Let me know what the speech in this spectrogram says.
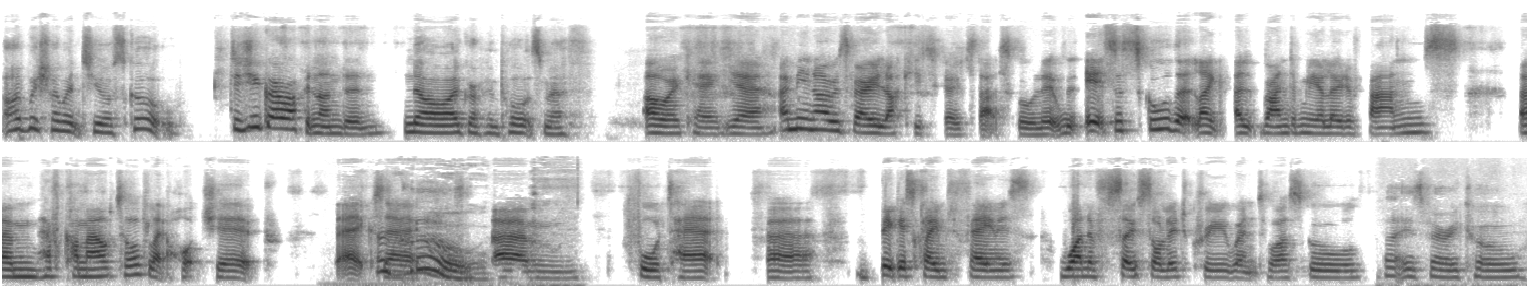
I wish I went to your school. Did you grow up in London? No, I grew up in Portsmouth. Oh, okay, yeah. I mean, I was very lucky to go to that school. It it's a school that like a, randomly a load of bands um, have come out of, like Hot Chip, the XX, cool. um, Four Tet. Uh, biggest claim to fame is one of So Solid crew went to our school. That is very cool.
